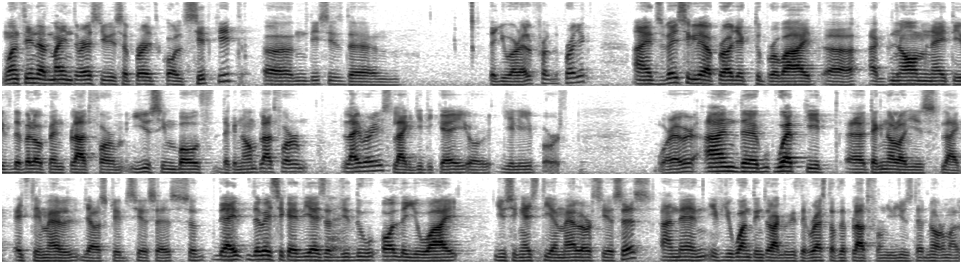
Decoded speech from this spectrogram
one thing that might interest you is a project called SitKit. Um, this is the, the URL for the project. And it's basically a project to provide uh, a GNOME native development platform using both the GNOME platform libraries like GTK or glib or wherever, and the WebKit uh, technologies like HTML, JavaScript, CSS. So the, the basic idea is that you do all the UI using HTML or CSS, and then if you want to interact with the rest of the platform, you use the normal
